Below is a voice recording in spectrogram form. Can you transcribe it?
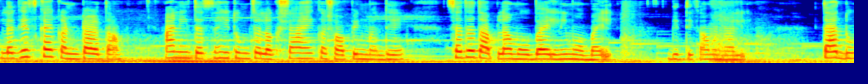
लगेच काय कंटाळता? आणि तसंही तुमचं लक्ष आहे का शॉपिंगमध्ये सतत आपला मोबाईलनी मोबाईल गीतिका म्हणाली. दादू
